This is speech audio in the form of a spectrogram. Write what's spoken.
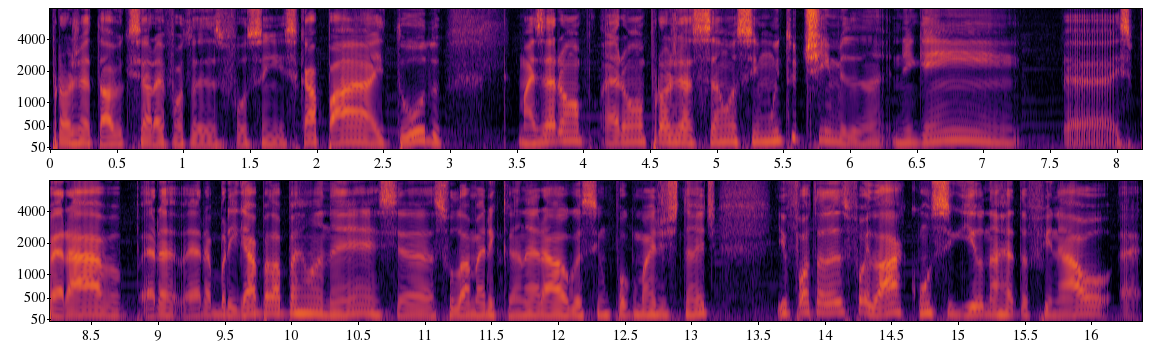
projetava que Ceará e Fortaleza fossem escapar e tudo, mas era uma, era uma projeção assim muito tímida, né? Ninguém é, esperava, era, era brigar pela permanência, sul-americana era algo assim um pouco mais distante. E o Fortaleza foi lá, conseguiu na reta final, é,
